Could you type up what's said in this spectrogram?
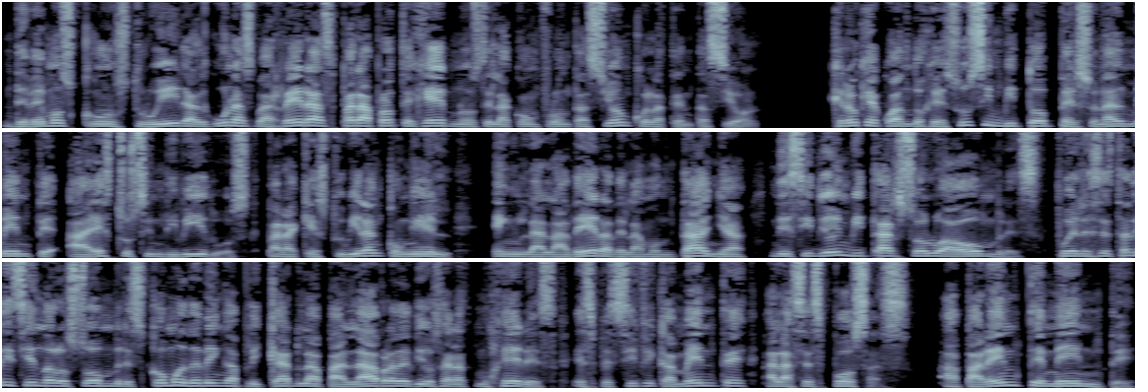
debemos construir algunas barreras para protegernos de la confrontación con la tentación. Creo que cuando Jesús invitó personalmente a estos individuos para que estuvieran con él en la ladera de la montaña, decidió invitar solo a hombres, pues les está diciendo a los hombres cómo deben aplicar la palabra de Dios a las mujeres, específicamente a las esposas. Aparentemente,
